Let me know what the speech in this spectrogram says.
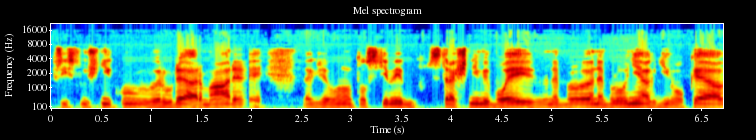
příslušníků rudé armády, takže ono to s těmi strašnými boji nebylo, nebylo nějak divoké a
